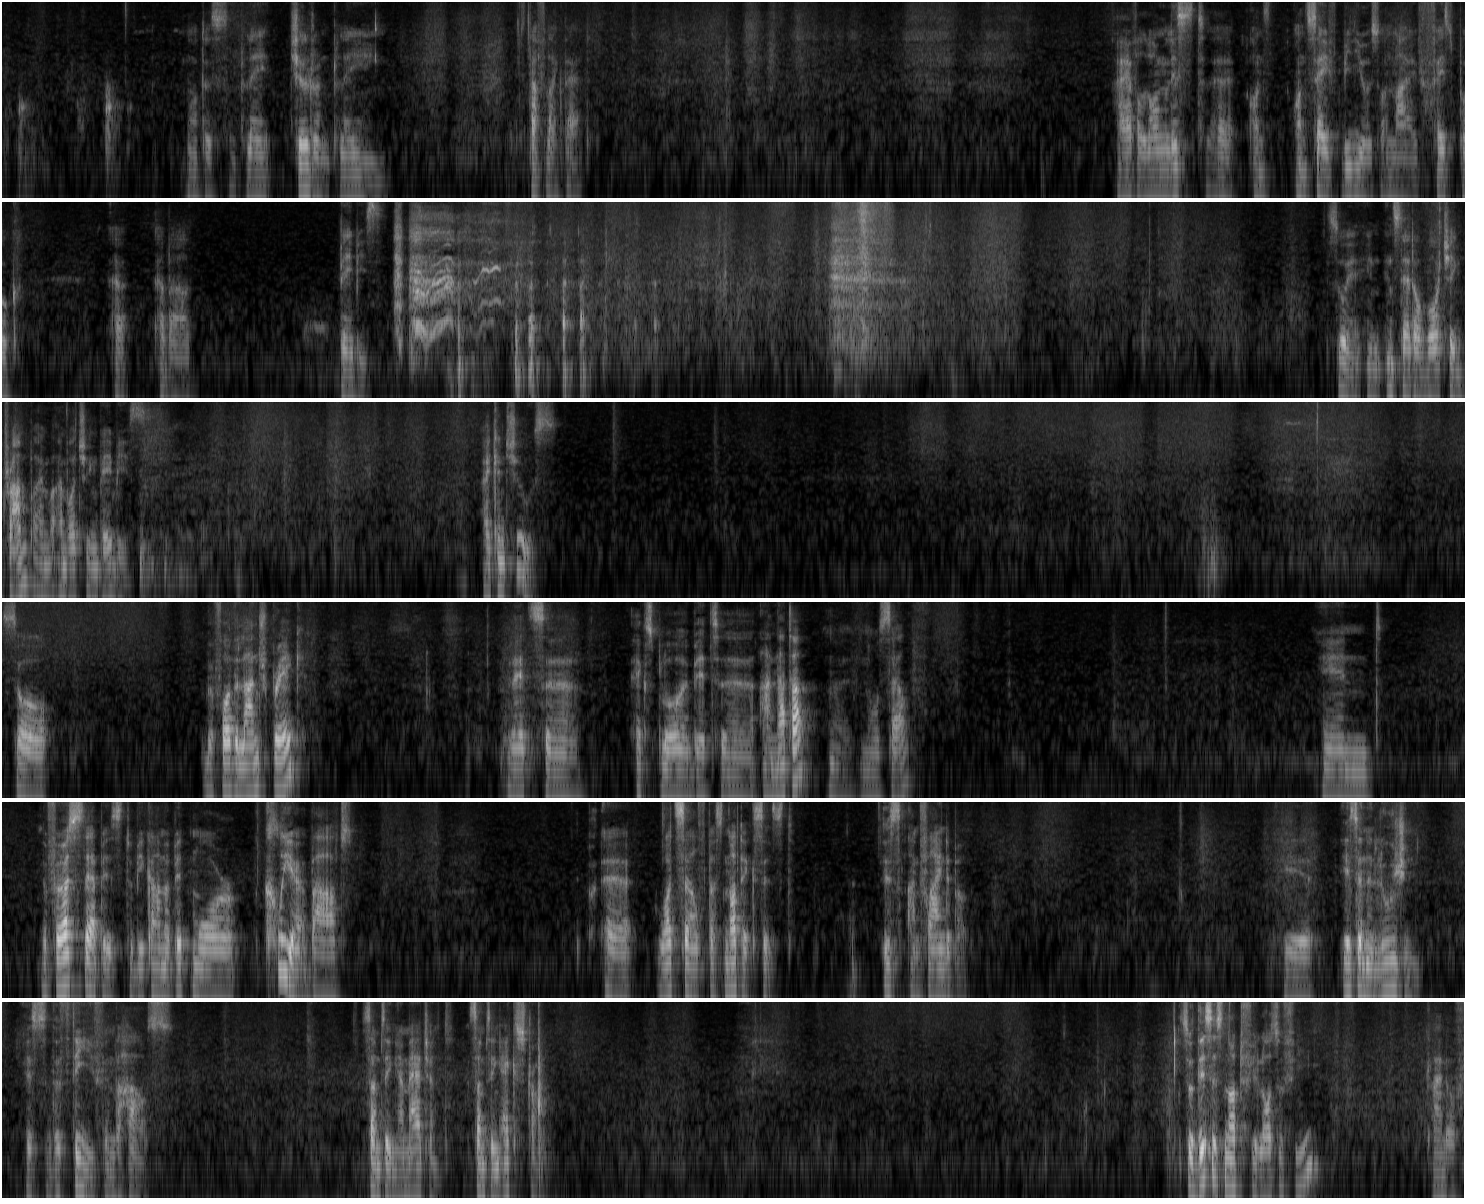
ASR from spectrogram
Notice play children playing. Stuff like that. I have a long list uh, on on saved videos on my Facebook uh, about babies. so in, instead of watching Trump, I'm, I'm watching babies. I can choose. So, before the lunch break, let's uh, explore a bit uh, anatta, uh, no self. And the first step is to become a bit more clear about uh, what self does not exist is unfindable. He is an illusion, is the thief in the house. Something imagined, something extra. So this is not philosophy, kind of,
